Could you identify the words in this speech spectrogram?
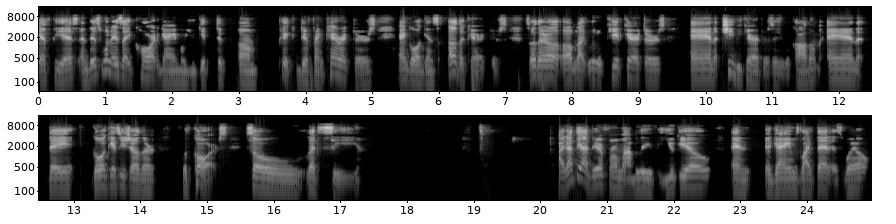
FPS, and this one is a card game where you get to um, pick different characters and go against other characters. So there are um, like little kid characters and chibi characters, as you would call them, and they go against each other with cards. So let's see. I got the idea from, I believe, Yu-Gi-Oh! and uh, games like that as well.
